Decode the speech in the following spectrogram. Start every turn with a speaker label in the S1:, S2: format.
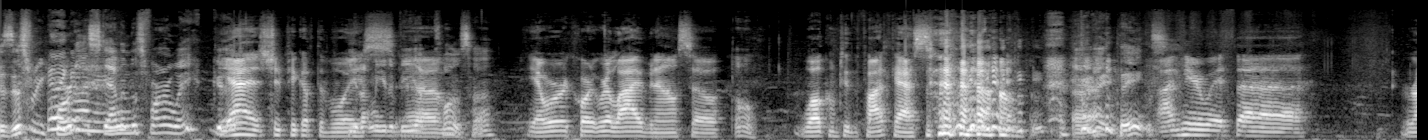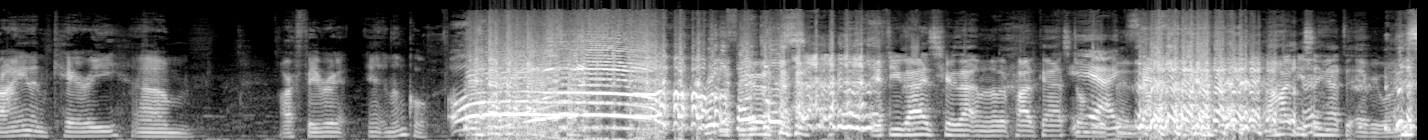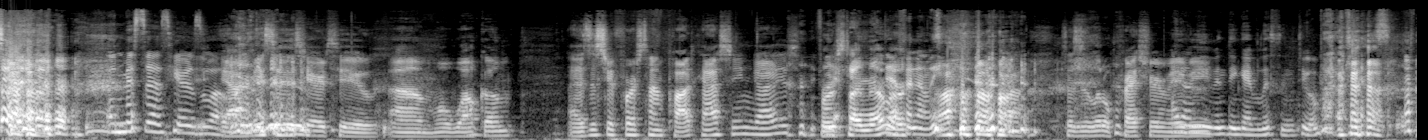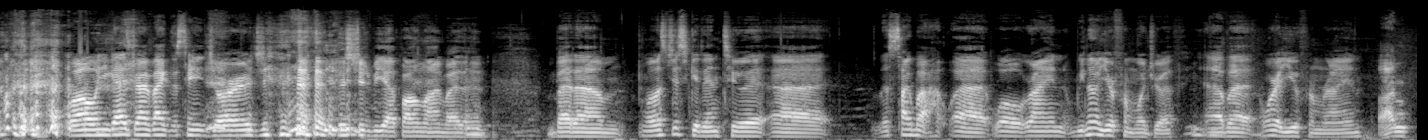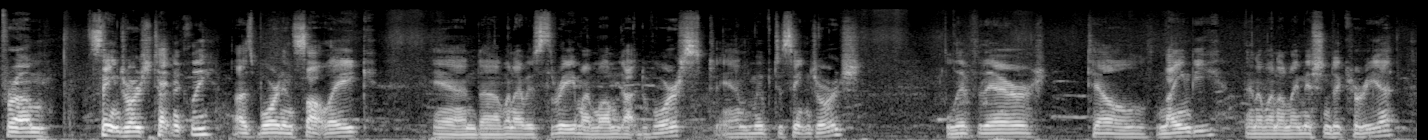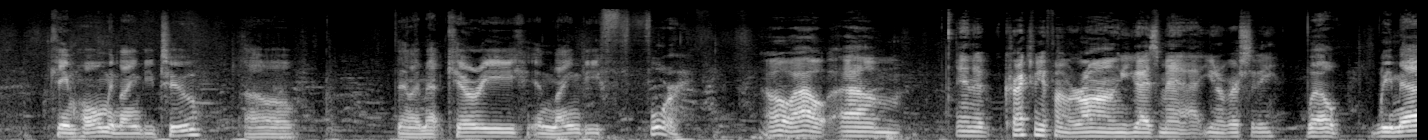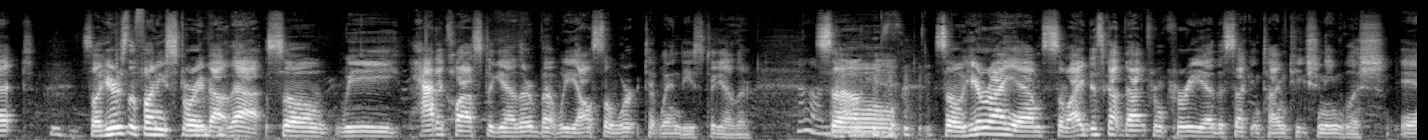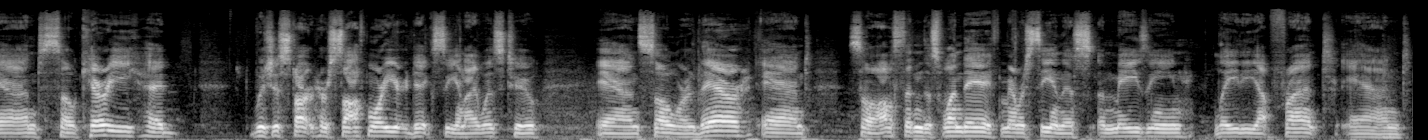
S1: Does this record
S2: on
S1: it
S2: it.
S1: standing this far away? Good.
S3: Yeah, it should pick up the voice.
S1: You don't need to be up
S3: Um,
S1: close, huh?
S3: Yeah, we're recording. We're live now, so
S1: Oh,
S3: welcome to the podcast.
S1: all right. Thanks.
S3: I'm here with uh, Ryan and Carrie, um, our favorite aunt and uncle.
S1: We're the Funkles.
S3: if you guys hear that on another podcast, don't
S2: Yeah,
S3: be offended. I might be saying that to everyone.
S4: And Missa is here as well.
S3: yeah, Mason is here too. Um, well, welcome. Uh, is this your first time podcasting, guys?
S1: First time ever.
S2: Definitely.
S3: so there's a little pressure, maybe.
S2: I don't even think I've listened to a podcast.
S3: well, when you guys drive back to St. George, this should be up online by then. But um, well, let's just get into it. Uh, let's talk about. How, uh, well, Ryan, we know you're from Woodruff, uh, but where are you from, Ryan?
S1: I'm from St. George, technically. I was born in Salt Lake. And uh, when I was three, my mom got divorced and moved to St. George. Lived there till 90. Then I went on my mission to Korea. Came home in 92. Uh, then I met Carrie in 94.
S3: Oh wow. Um, and uh, correct me if I'm wrong. You guys met at university.
S1: Well, we met. So here's the funny story about that. So we had a class together, but we also worked at Wendy's together. So, so here I am. So I just got back from Korea the second time teaching English, and so Carrie had was just starting her sophomore year at Dixie, and I was too. And so we're there, and so all of a sudden, this one day, I remember seeing this amazing lady up front, and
